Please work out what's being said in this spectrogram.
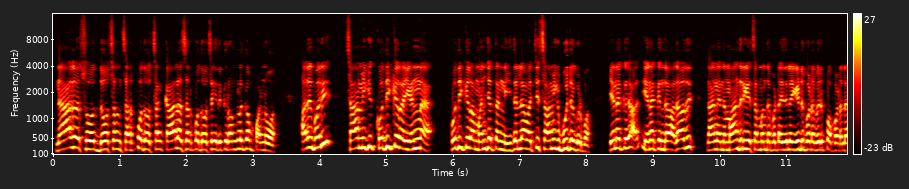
நாக சோ தோஷம் சர்ப்ப தோஷம் கால சர்ப்ப தோஷம் இருக்கிறவங்களுக்கும் பண்ணுவோம். அது மாதிரி சாமிக்கு கொதிக்கிற எண்ணெய் கொதிக்கிற மஞ்சள் தண்ணி இதெல்லாம் வச்சு சாமிக்கு பூஜை கொடுப்போம். எனக்கு எனக்கு இந்த அதாவது நாங்கள் இந்த மாந்திரிக சம்பந்தப்பட்ட இதில் ஈடுபட விருப்பப்படல.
